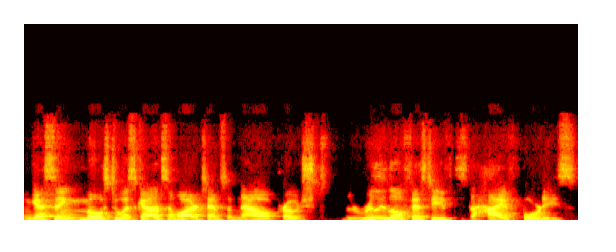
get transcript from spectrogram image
I'm guessing most of Wisconsin water temps have now approached the really low 50s, the high 40s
